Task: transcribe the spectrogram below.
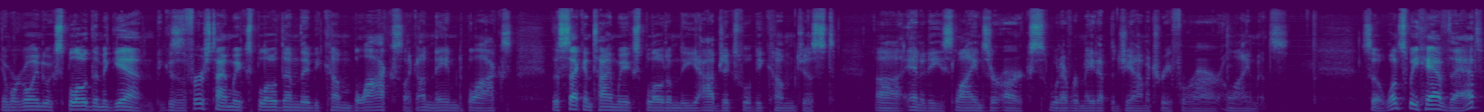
and we're going to explode them again. Because the first time we explode them they become blocks like unnamed blocks. The second time we explode them the objects will become just uh, entities lines or arcs whatever made up the geometry for our alignments. So once we have that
